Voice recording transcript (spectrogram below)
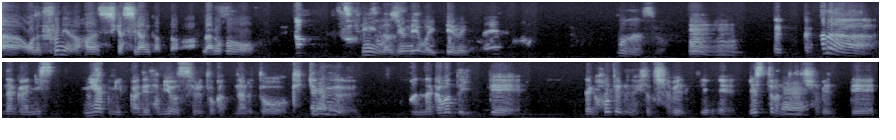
ああ俺船の話しか知らんかったわ。なるほど。あスペインの巡礼も行ってるんよね。そうなんですよ。うんうん。ただなんか 2, 2泊3日で旅をするとかってなると結局、うん。まあ、仲間と行ってなんかホテルの人と喋ってレストランの人と喋って、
